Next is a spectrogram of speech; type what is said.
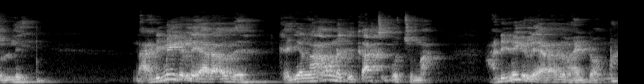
சொல்லி இந்த அடிமைகளில் யாராவது கையெல்லாம் உனக்கு காய்ச்சி போச்சுமா? அடிமைகளில் யாராவது வாங்கிட்டு வாமா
